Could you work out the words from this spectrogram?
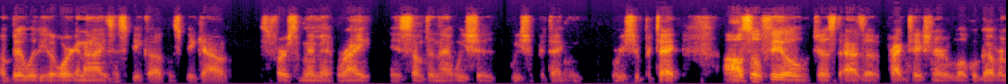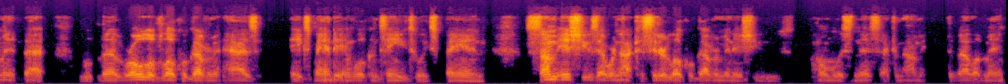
ability to organize and speak up and speak out. It's First Amendment right is something that we should we should protect. We should protect. I also feel, just as a practitioner of local government, that the role of local government has expanded and will continue to expand. Some issues that were not considered local government issues, homelessness, economic development,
